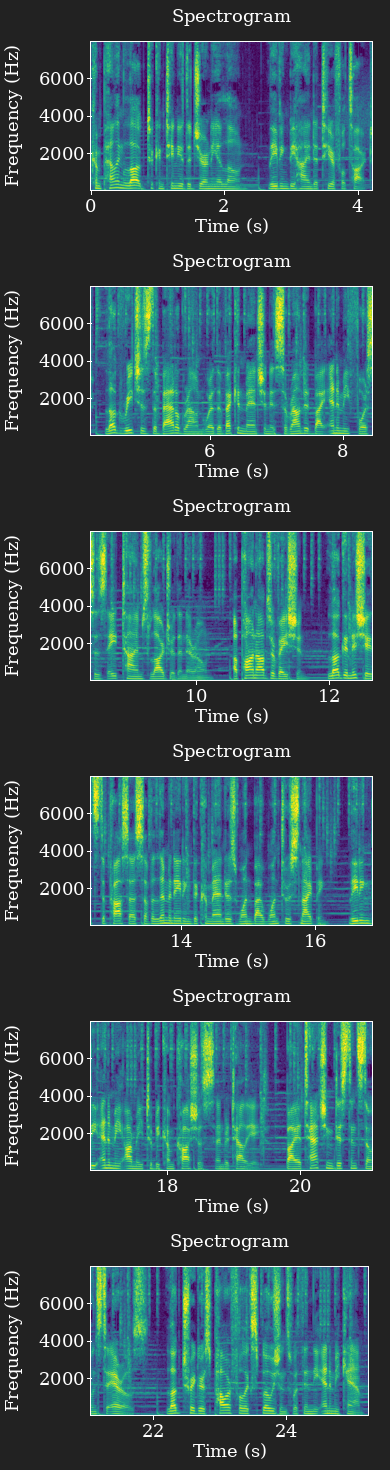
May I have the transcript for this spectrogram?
compelling Lug to continue the journey alone, leaving behind a tearful Tart. Lug reaches the battleground where the Viekone mansion is surrounded by enemy forces eight times larger than their own. Upon observation, Lug initiates the process of eliminating the commanders one by one through sniping, leading the enemy army to become cautious and retaliate. By attaching distant stones to arrows, Lug triggers powerful explosions within the enemy camp,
